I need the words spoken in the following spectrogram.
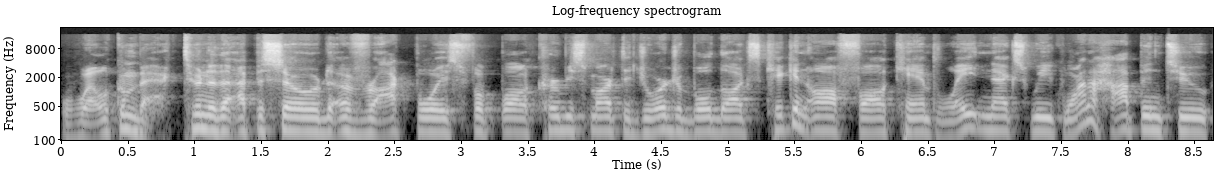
Welcome back to another episode of ROC Boys Football. Kirby Smart, the Georgia Bulldogs, kicking off fall camp late next week. Want to hop into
